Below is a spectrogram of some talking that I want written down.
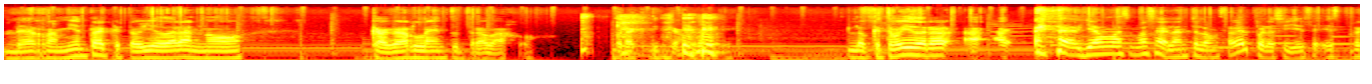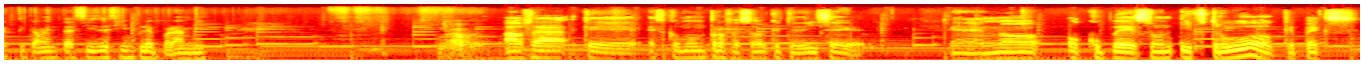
la herramienta que te va a ayudar a no cagarla en tu trabajo. Prácticamente. Lo que te va a ayudar a, a- a- ya más, más adelante lo vamos a ver, pero sí, es, es prácticamente así de simple para mí. No, güey. Ah, o sea, que es como un profesor que te dice que no ocupes un if true o que pex.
